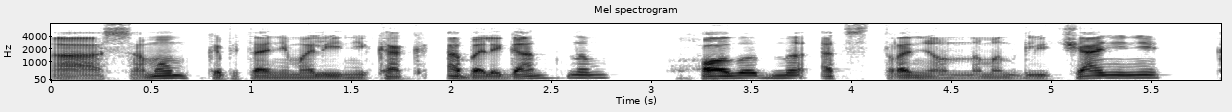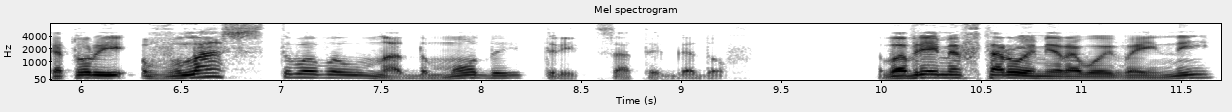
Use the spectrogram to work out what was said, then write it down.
а о самом капитане Малине как об элегантном, холодно отстраненном англичанине, который властвовал над модой 30-х годов. Во время Второй мировой войны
